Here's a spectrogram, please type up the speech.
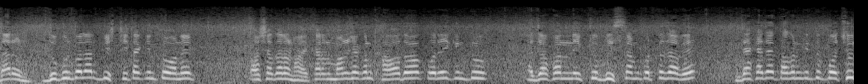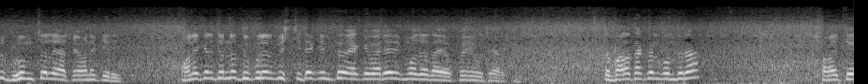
দারুণ। দুপুরবেলার বৃষ্টিটা কিন্তু অনেক অসাধারণ হয়। কারণ মানুষ এখন খাওয়া দাওয়া করেই কিন্তু যখন একটু বিশ্রাম করতে যাবে, দেখা যায় তখন কিন্তু প্রচুর ঘুম চলে আসে অনেকেরই। অনেকের জন্য দুপুরের বৃষ্টিটা কিন্তু একেবারে মজাদায়ক হয়ে ওঠে আর কি। তো ভালো থাকবেন বন্ধুরা। সবাইকে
